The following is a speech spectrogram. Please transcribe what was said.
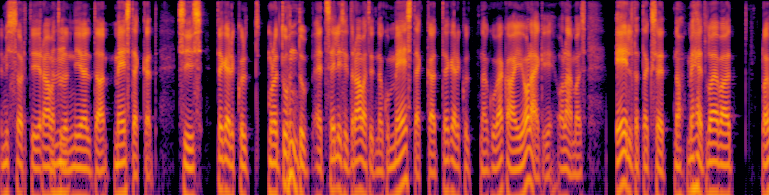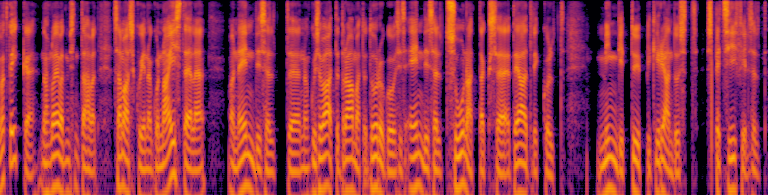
ja mis sorti raamatud mm -hmm. on nii-öelda meestekad, siis tegelikult mulle tundub, et selliseid raamatuid nagu meestekad tegelikult nagu väga ei olegi olemas. Eeldatakse, et noh, mehed loevad, loevad kõike, noh, loevad, mis nad tahavad, samas kui nagu naistele on endiselt, noh, kui sa vaatad raamatuturgu, siis endiselt suunatakse teadlikult mingit tüüpi kirjandust spetsiifiliselt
